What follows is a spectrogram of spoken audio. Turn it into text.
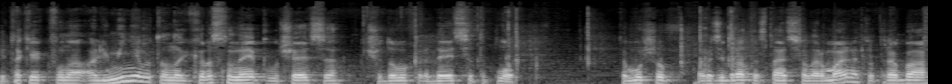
І так як вона алюмінієва, то якраз на неї, виходить, чудово передається тепло. Тому щоб розібрати станцію нормально, то треба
